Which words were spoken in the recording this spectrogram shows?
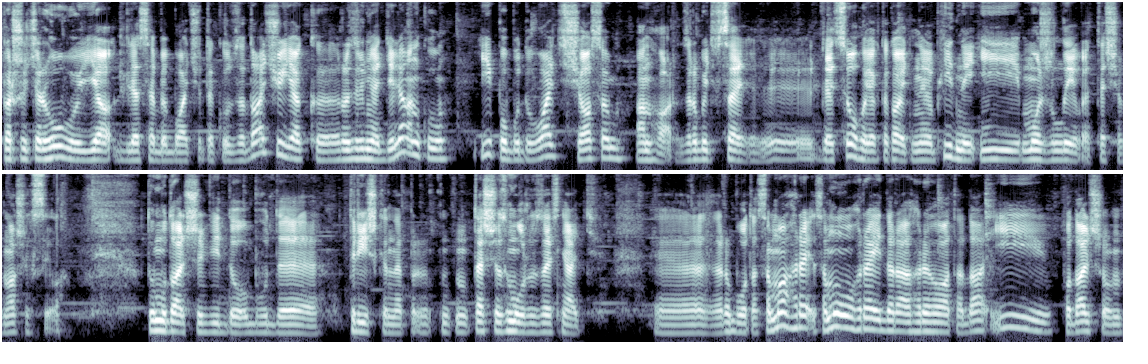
першочергово я для себе бачу таку задачу, як е, розрівняти ділянку і побудувати з часом ангар. Зробити все е, для цього, як то кажуть, необхідне і можливе, те, що в наших силах. Тому далі відео буде трішки не ну, те, що зможу засняти. е, Робота сама, самого грейдера, агрегата, да, і в подальшому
